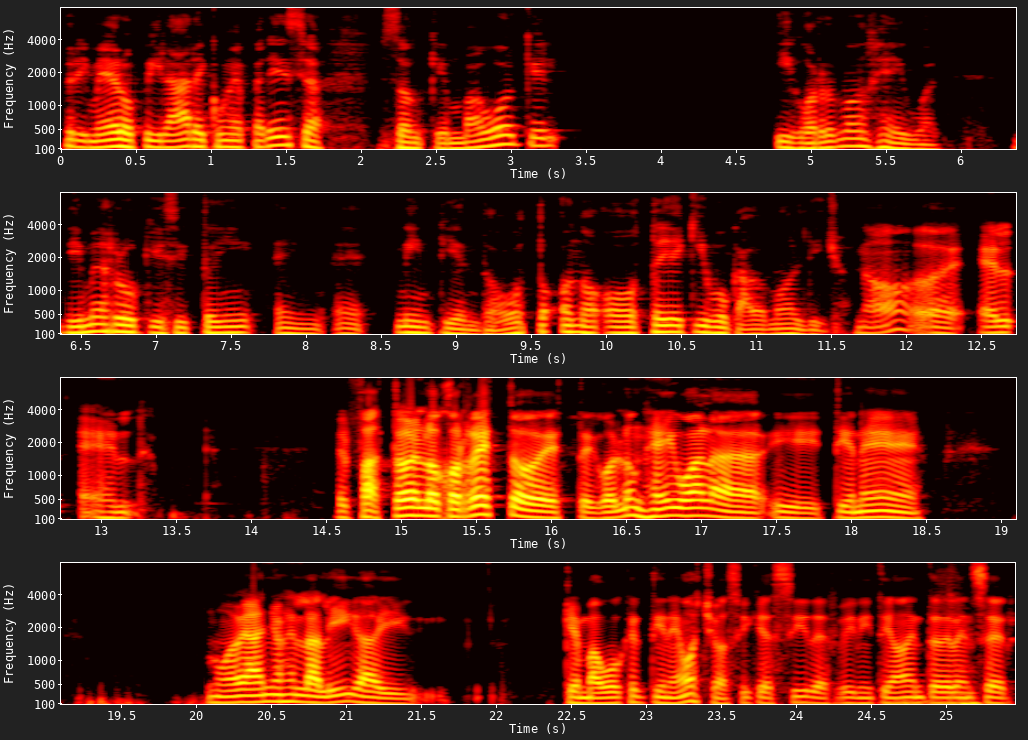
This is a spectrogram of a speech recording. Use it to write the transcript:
primeros pilares con experiencia son Kemba Walker y Gordon Hayward. Dime, Rookie, si estoy en, eh, mintiendo o, o estoy equivocado, mejor dicho. No, eh, el, el, el factor en lo correcto, este, Gordon Hayward ah, tiene nueve años en la liga y Kemba Walker tiene ocho, así que sí, definitivamente deben ser.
